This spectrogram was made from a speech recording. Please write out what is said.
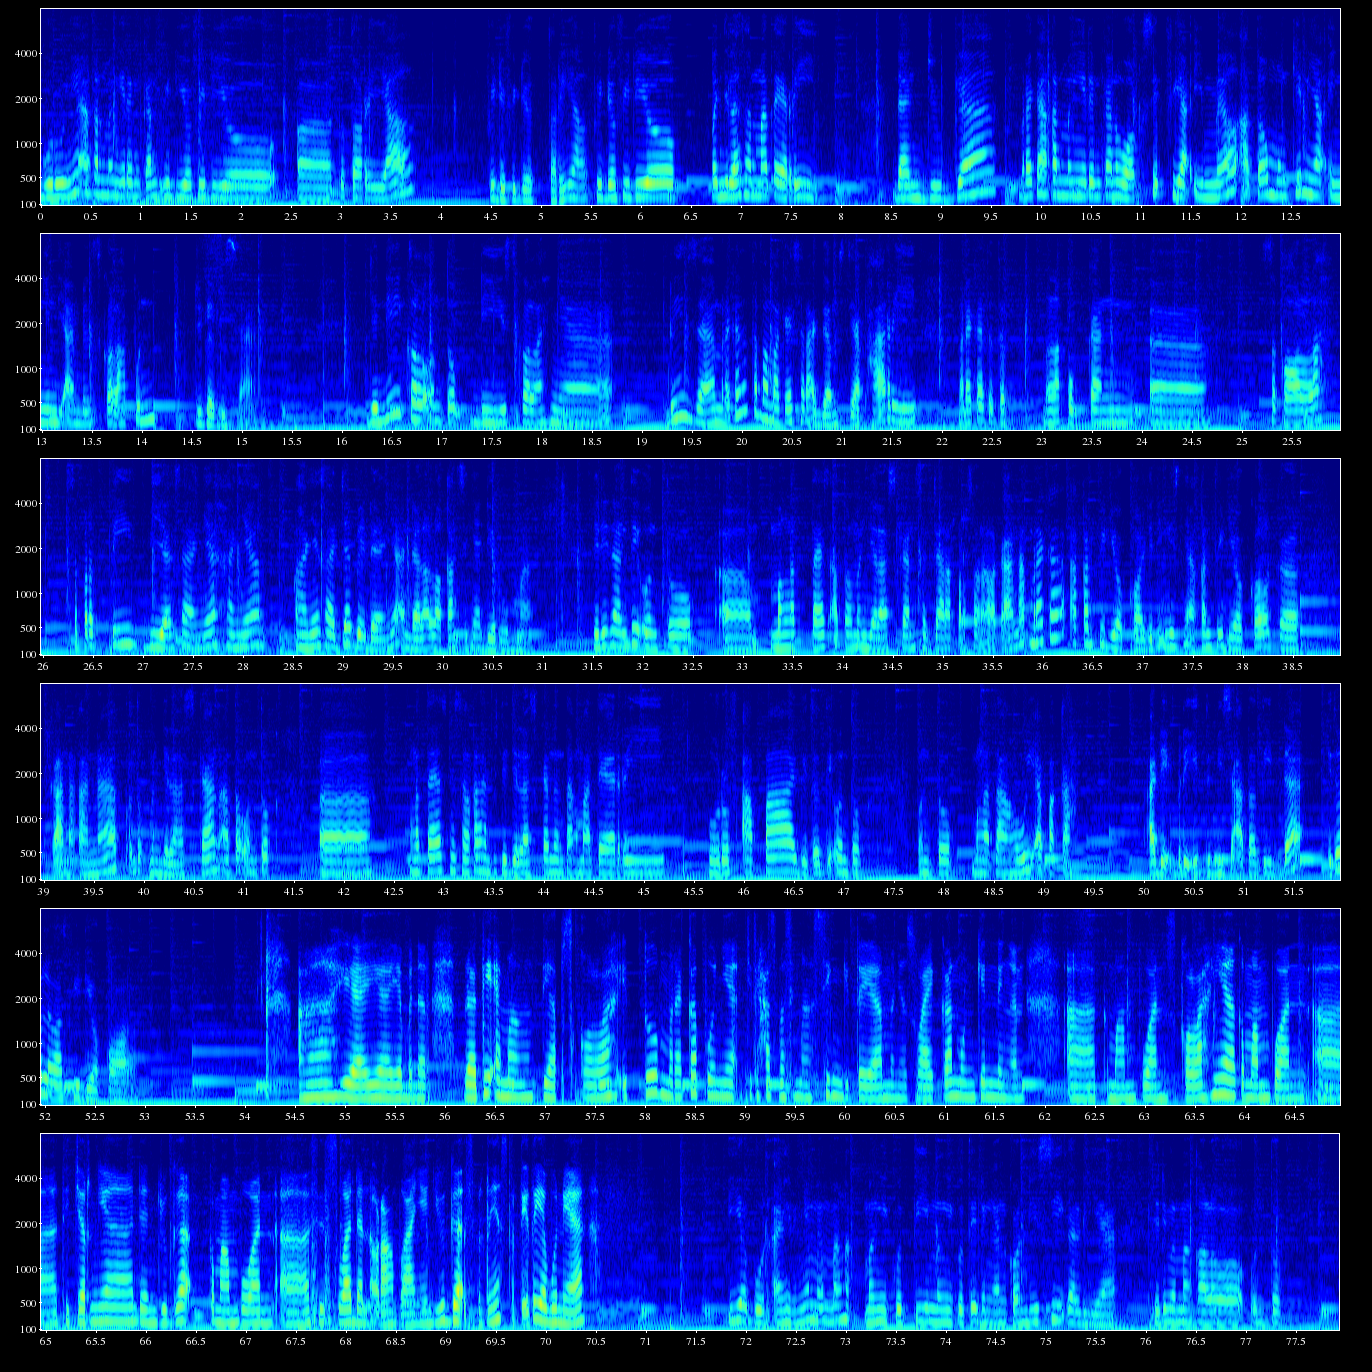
Gurunya akan mengirimkan video-video uh, tutorial video-video tutorial video-video penjelasan materi dan juga mereka akan mengirimkan worksheet via email atau mungkin yang ingin diambil sekolah pun juga bisa. Jadi kalau untuk di sekolahnya Riza, mereka tetap memakai seragam setiap hari, mereka tetap melakukan uh, sekolah seperti biasanya hanya hanya saja bedanya adalah lokasinya di rumah. Jadi nanti untuk um, mengetes atau menjelaskan secara personal ke anak, mereka akan video call. Jadi misalnya akan video call ke ke anak-anak untuk menjelaskan atau untuk uh, ngetes misalkan habis dijelaskan tentang materi huruf apa gitu nanti untuk untuk mengetahui apakah adik beri itu bisa atau tidak itu lewat video call. Ah, iya iya ya benar. Berarti emang tiap sekolah itu mereka punya ciri khas masing-masing gitu ya, menyesuaikan mungkin dengan uh, kemampuan sekolahnya, kemampuan uh, teachernya dan juga kemampuan uh, siswa dan orang tuanya juga. Sepertinya seperti itu ya, Bun ya. Iya, Bun. Akhirnya memang mengikuti mengikuti dengan kondisi kali ya. Jadi memang kalau untuk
